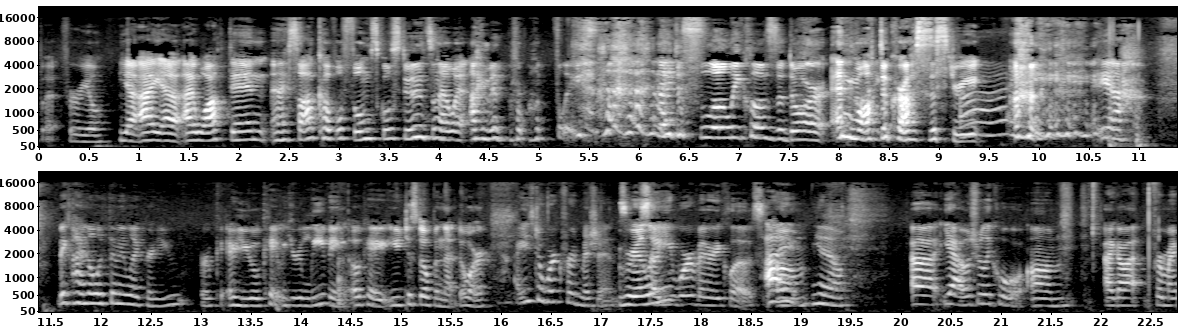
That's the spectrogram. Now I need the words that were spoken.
but for real. Yeah, I uh, I walked in and I saw a couple film school students and I went, I'm in the wrong place. and I just slowly closed the door and walked across the street. Yeah. They kind of looked at me like, "Are you okay? Are you okay? You're leaving? Okay, you just opened that door." i used to work for admissions so Really? you were very close I, um, yeah. Uh, yeah, it was really cool. Um, I got for my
